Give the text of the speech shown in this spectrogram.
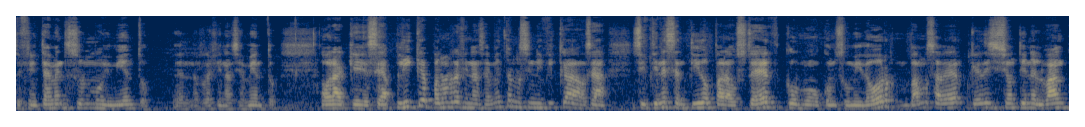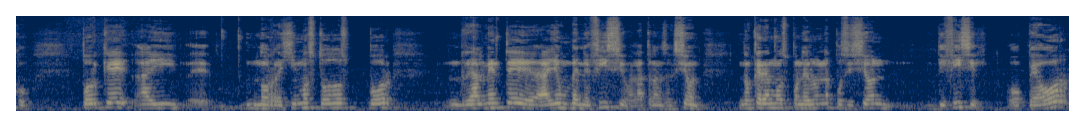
definitivamente es un movimiento en el refinanciamiento. Ahora, que se aplique para un refinanciamiento no significa, o sea, si tiene sentido para usted como consumidor, vamos a ver qué decisión tiene el banco, porque ahí eh, nos regimos todos por realmente haya un beneficio en la transacción. No queremos poner una posición difícil o peor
